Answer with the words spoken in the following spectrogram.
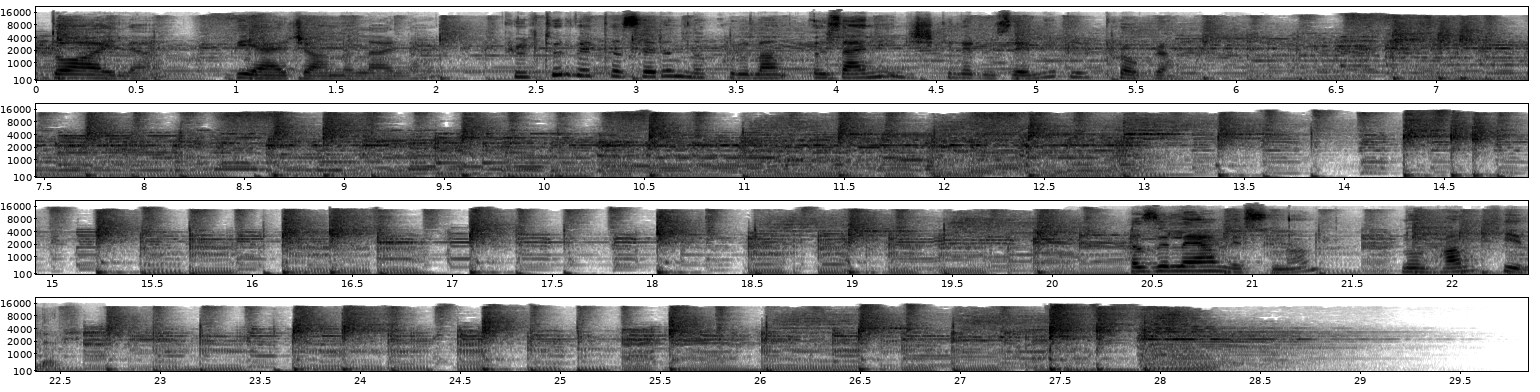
Doğayla, diğer canlılarla, kültür ve tasarımla kurulan özenli ilişkiler üzerine bir program. Hazırlayan ve sunan Nurhan Healer.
